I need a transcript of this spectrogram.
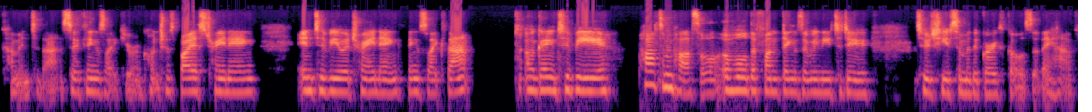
come into that. So things like your unconscious bias training, interviewer training, things like that are going to be part and parcel of all the fun things that we need to do to achieve some of the growth goals that they have.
